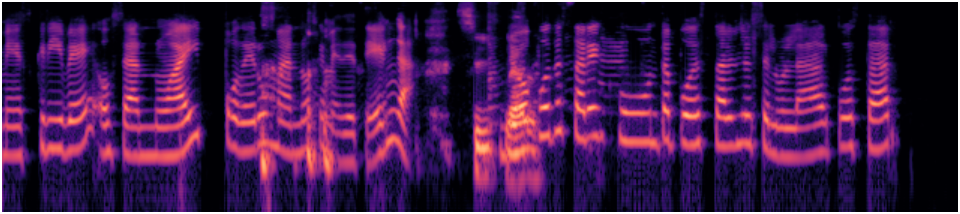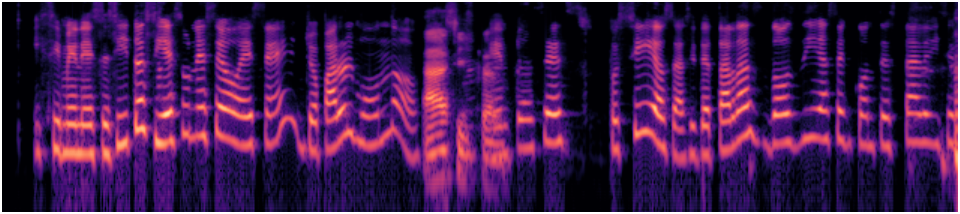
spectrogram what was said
me escribe, o sea, no hay poder humano que me detenga. Sí, claro. Yo puedo estar en junta, puedo estar en el celular, puedo estar y si me necesitas, si es un SOS, yo paro el mundo. Ah, sí, claro. Entonces, pues sí, o sea, si te tardas dos días en contestar y dices,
